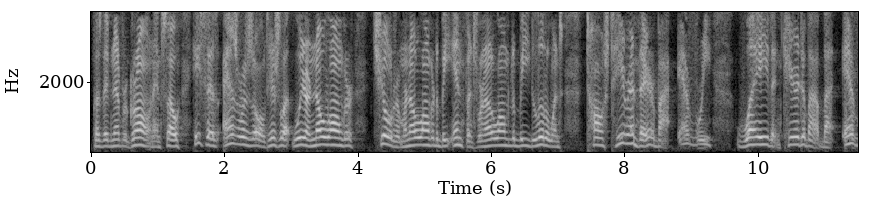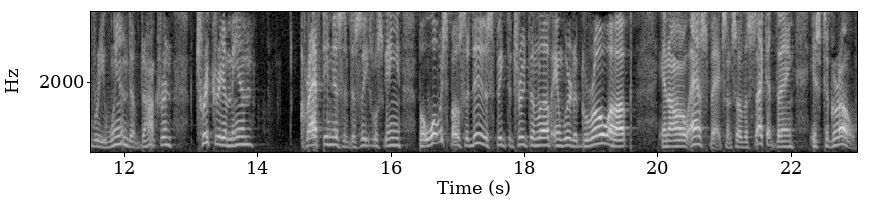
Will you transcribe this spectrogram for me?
because they've never grown. And so he says, as a result, here's what we are no longer children. We're no longer to be infants. We're no longer to be little ones, tossed here and there by every wave and carried about by every wind of doctrine, trickery of men, craftiness and deceitful scheming. But what we're supposed to do is speak the truth in love, and we're to grow up in all aspects. And so the second thing is to grow,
